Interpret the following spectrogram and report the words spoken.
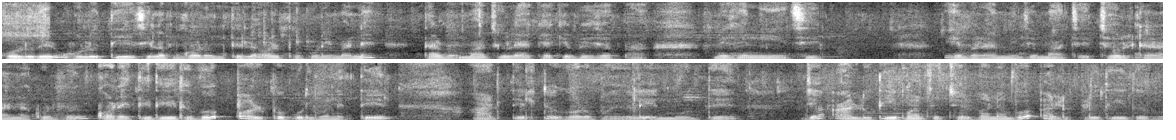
হলুদের, হলুদ দিয়েছিলাম গরম তেলে অল্প পরিমাণে, তারপর মাছগুলো একে একে ভেজে ভেজে নিয়েছি। এবার আমি যে মাছের ঝোলটা রান্না করব, কড়াইতে দিয়ে দেবো অল্প পরিমাণে তেল, আর তেলটা গরম হয়ে গেলে এর মধ্যে যে আলু দিয়ে মাছের ঝোল বানাবো, আলুগুলো দিয়ে দেবো।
